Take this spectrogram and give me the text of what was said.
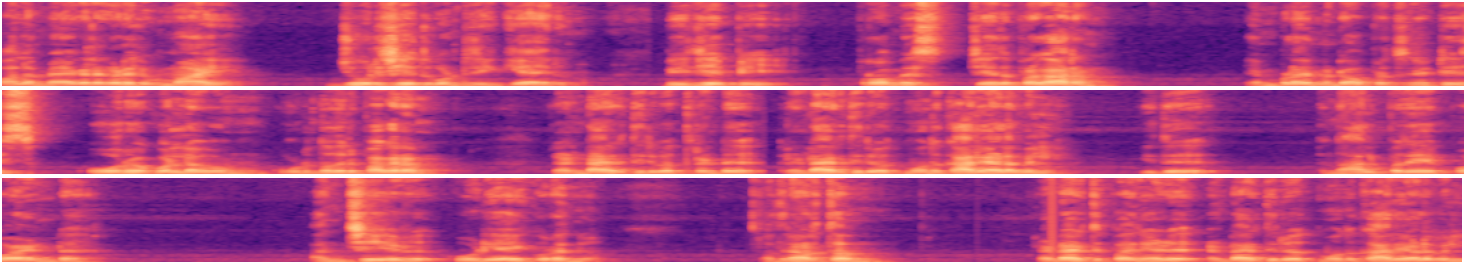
പല മേഖലകളിലുമായി ജോലി ചെയ്തുകൊണ്ടിരിക്കുകയായിരുന്നു. ബി ജെ പി പ്രോമിസ് ചെയ്ത പ്രകാരം എംപ്ലോയ്മെന്റ് ഓപ്പർച്യൂണിറ്റീസ് ഓരോ കൊല്ലവും കൂടുന്നതിന് പകരം രണ്ടായിരത്തി ഇരുപത്തിരണ്ട് രണ്ടായിരത്തി ഇരുപത്തിമൂന്ന് കാലയളവിൽ ഇത് നാൽപ്പത് പോയിന്റ് അഞ്ച് ഏഴ് കോടിയായി കുറഞ്ഞു. അതിനർത്ഥം രണ്ടായിരത്തി പതിനേഴ് രണ്ടായിരത്തി ഇരുപത്തിമൂന്ന് കാലയളവിൽ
